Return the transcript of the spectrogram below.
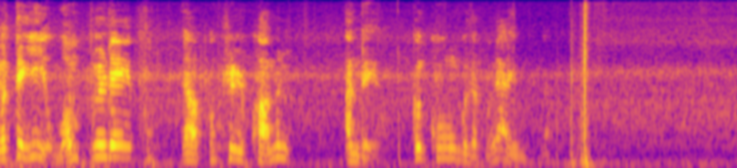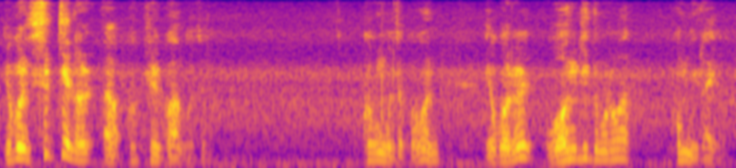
이때 이 원뿔대의 부, 야, 부피를 구하면 안 돼요. 그건 구분구조법이 아닙니다. 이건 실제 넓, 어, 부피를 구한 거죠. 구분구조법은 요거를 원기둥으로 봅니다. 이렇게.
